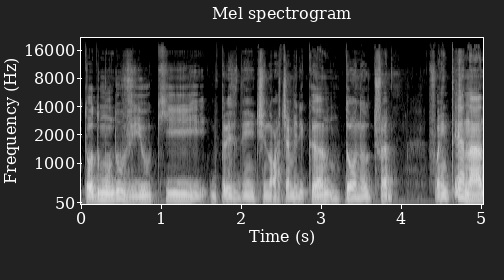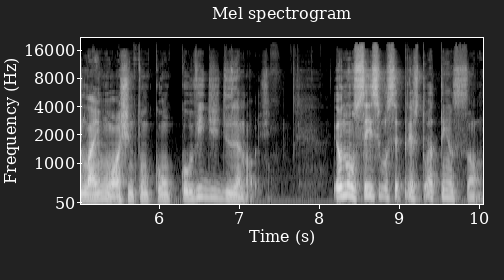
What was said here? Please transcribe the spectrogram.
todo mundo viu que o presidente norte-americano, Donald Trump, foi internado lá em Washington com Covid-19. Eu não sei se você prestou atenção,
